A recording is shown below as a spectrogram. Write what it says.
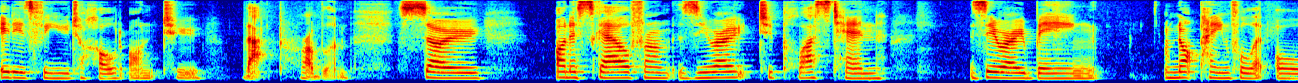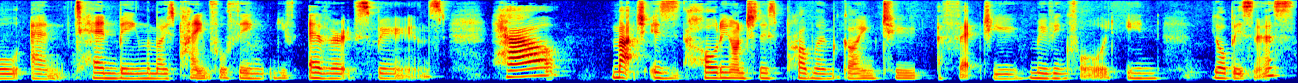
it is for you to hold on to that problem. So, on a scale from zero to plus 10, zero being not painful at all, and 10 being the most painful thing you've ever experienced, how much is holding on to this problem going to affect you moving forward in your business?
